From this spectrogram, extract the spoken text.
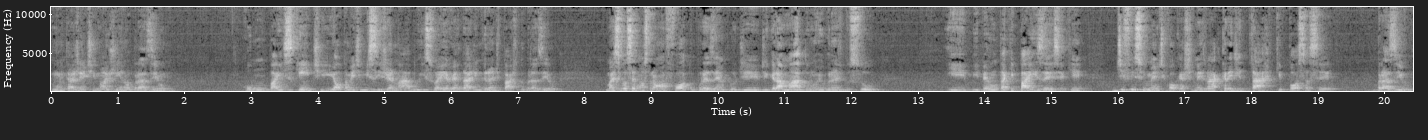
muita gente imagina o Brasil como um país quente e altamente miscigenado, isso aí é verdade em grande parte do Brasil, mas se você mostrar uma foto, por exemplo, de, de Gramado no Rio Grande do Sul e, e perguntar que país é esse aqui, dificilmente qualquer chinês vai acreditar que possa ser Brasil.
